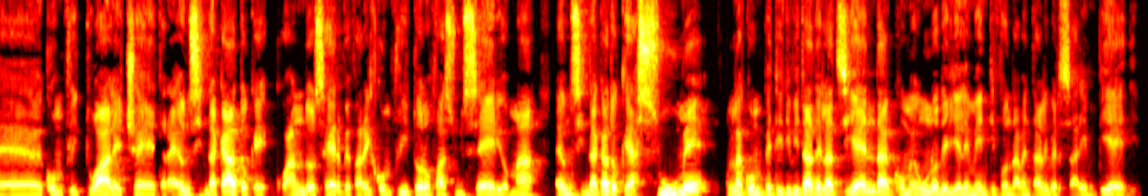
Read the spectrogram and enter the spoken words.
eh, conflittuale, eccetera. È un sindacato che quando serve fare il conflitto lo fa sul serio, ma è un sindacato che assume la competitività dell'azienda come uno degli elementi fondamentali per stare in piedi.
